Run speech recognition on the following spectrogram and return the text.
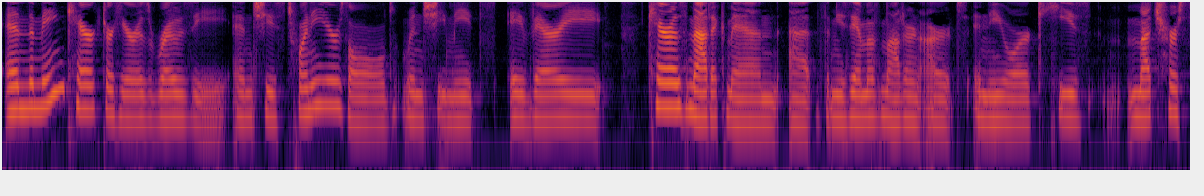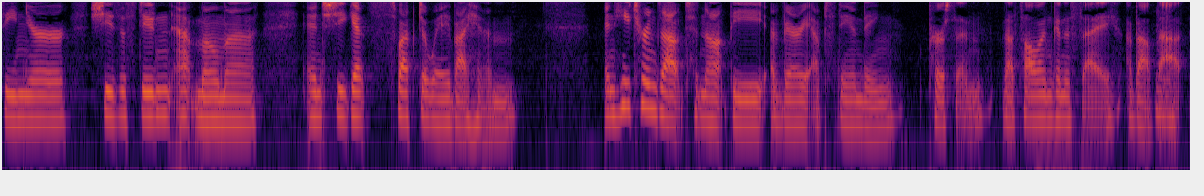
And the main character here is Rosie, and she's 20 years old when she meets a very charismatic man at the Museum of Modern Art in New York. He's much her senior. She's a student at MoMA, and she gets swept away by him. And he turns out to not be a very upstanding person. That's all I'm going to say about mm-hmm. that.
